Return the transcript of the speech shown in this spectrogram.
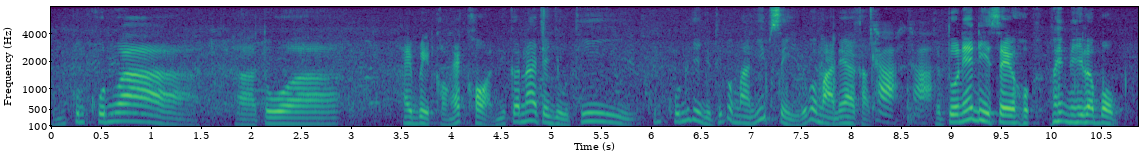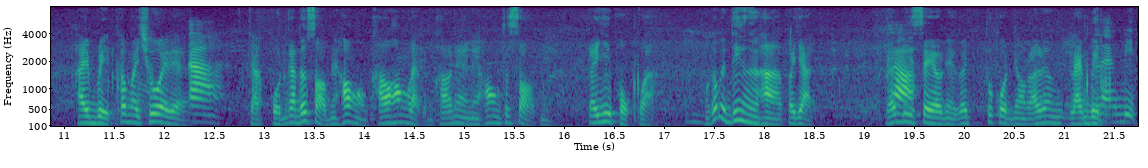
ผมคุ้นๆว่าอ่าตัว ไฮบริดของ Accord นี่ก็น่าจะอยู่ที่คุ้นๆว่าจะอยู่ที่ประมาณ 24 หรือประมาณเนี้ยครับค่ะค่ะแต่ตัวเนี้ยดีเซลไม่มีระบบไฮบริดเข้ามาช่วยเนี่ยอ่าจากผลการทดสอบในห้องของเขาห้องแลบของเขาเนี่ยในห้องทดสอบเนี่ยได้ 26 กว่า มันก็เป็นที่ฮือฮาประหยัด และค่ะดีเซลเนี่ยก็ทุกคนยอมรับเรื่องแรงบิดแรงบิด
